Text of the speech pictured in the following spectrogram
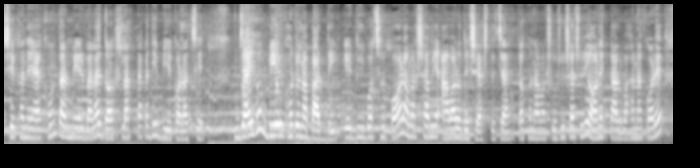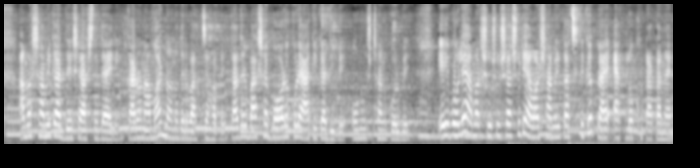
সেখানে এখন তার মেয়ের বেলায় দশ লাখ টাকা দিয়ে বিয়ে করাচ্ছে। যাই হোক, বিয়ের ঘটনা বাদ দিই। এর দুই বছর পর আমার স্বামী আবারও দেশে আসতে চায়। তখন আমার শ্বশুর শাশুড়ি অনেক তালবাহানা করে, আমার স্বামীকে আর দেশে আসতে দেয়নি, কারণ আমার ননদের বাচ্চা হবে। তাদের বাসায় বড় করে আকিকা দিবে, অনুষ্ঠান করবে। এই বলে আমার শ্বশুর শাশুড়ি আমার স্বামীর কাছ থেকে প্রায় এক লক্ষ টাকা নেয়।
